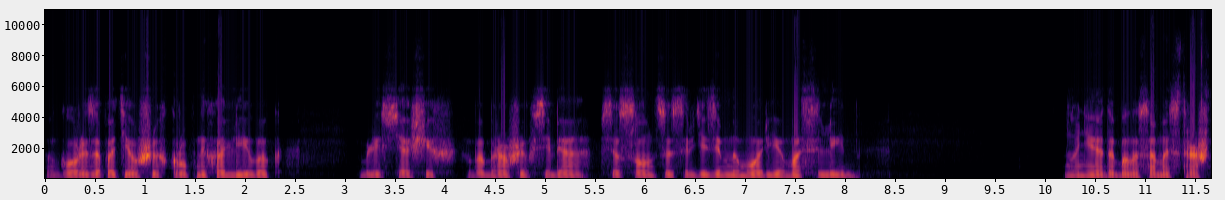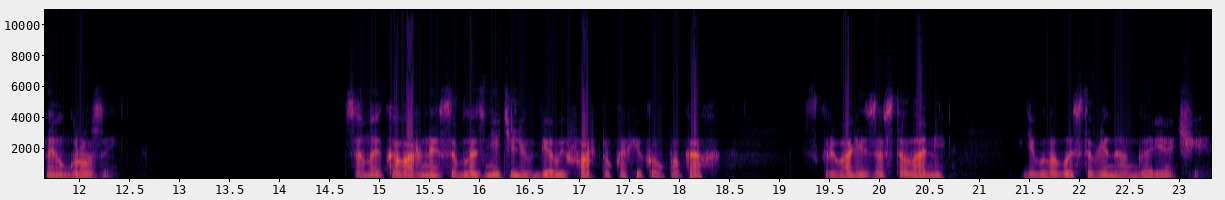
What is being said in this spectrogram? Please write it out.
Горы запотевших крупных оливок, блестящих, вобравших в себя все солнце Средиземноморья, маслин. Но не это было самой страшной угрозой. Самые коварные соблазнители в белых фартуках и колпаках скрывались за столами, где было выставлено горячее.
